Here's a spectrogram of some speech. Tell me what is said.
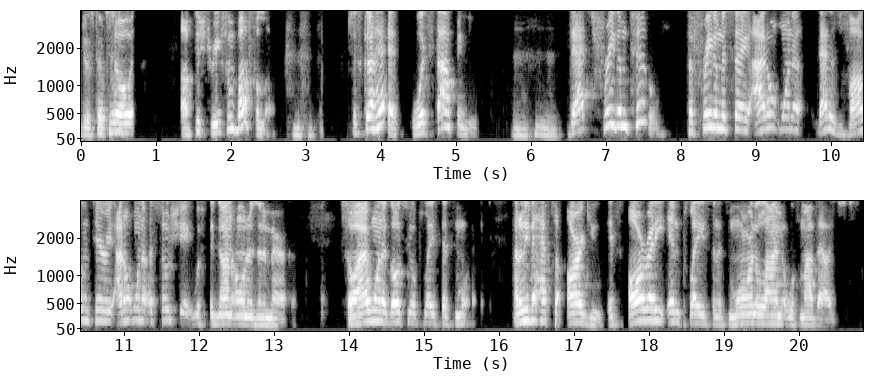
Just up north. So up the street from Buffalo. Just go ahead. What's stopping you? Mm-hmm. That's freedom too. The freedom to say, I don't want to, that is voluntary. I don't want to associate with the gun owners in America. So I want to go to a place that's more, I don't even have to argue. It's already in place and it's more in alignment with my value system.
